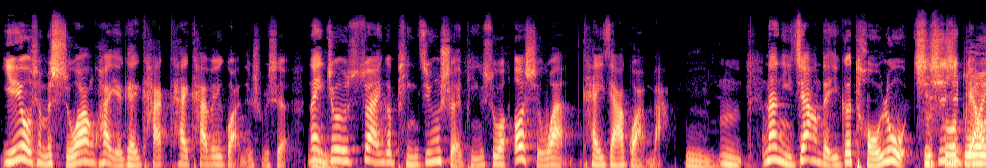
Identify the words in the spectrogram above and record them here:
也有什么十万块也可以开开咖啡馆的，是不是？那你就算一个平均水平，说二十万开一家馆吧。嗯，嗯，那你这样的一个投入，其实是比较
